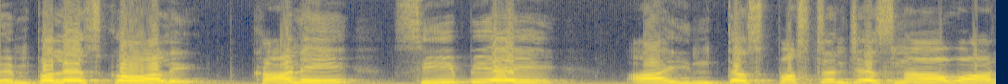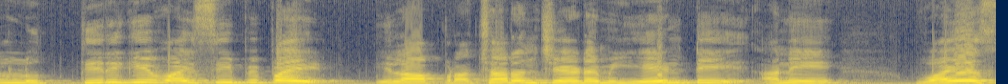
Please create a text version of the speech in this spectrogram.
లెంపలేసుకోవాలి. కానీ సిబిఐ ఇంత స్పష్టం చేసిన వాళ్ళు తిరిగి వైసీపీపై ఇలా ప్రచారం చేయడం ఏంటి అని వైఎస్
